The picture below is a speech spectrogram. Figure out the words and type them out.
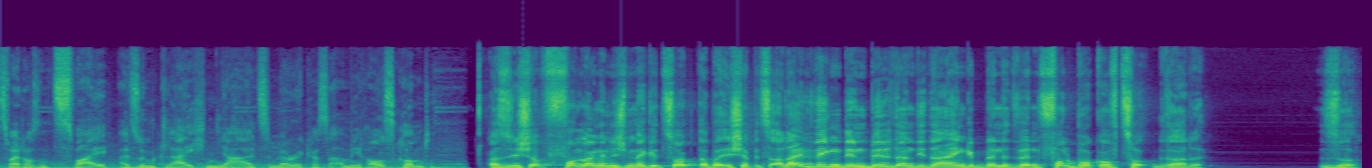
2002, also im gleichen Jahr als America's Army rauskommt, also ich habe voll lange nicht mehr gezockt, aber ich habe jetzt allein wegen den Bildern, die da eingeblendet werden, voll Bock auf Zocken gerade. So.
